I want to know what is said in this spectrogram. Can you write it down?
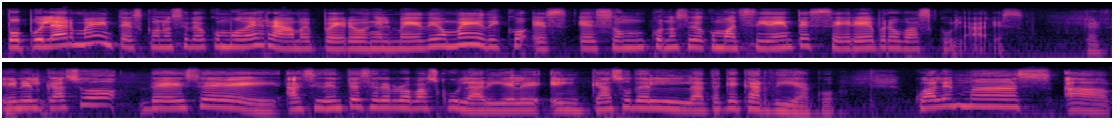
Popularmente es conocido como derrame, pero en el medio médico es, son conocidos como accidentes cerebrovasculares. En el caso de ese accidente cerebrovascular y el, en caso del ataque cardíaco, ¿cuál es más ah,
